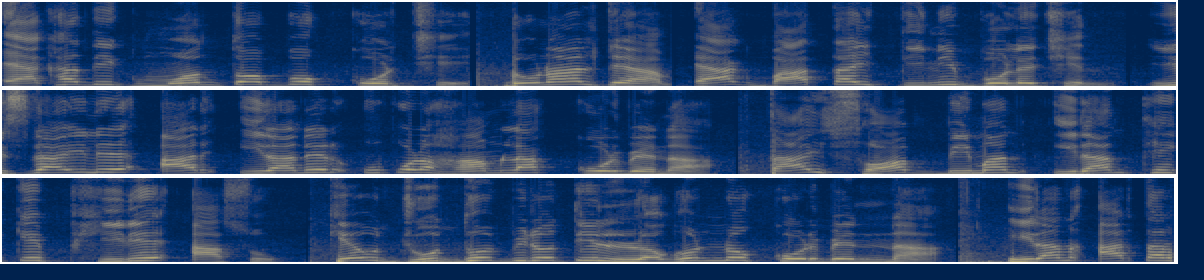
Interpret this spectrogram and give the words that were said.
একাধিক মন্তব্য করছে। ডোনাল্ড ট্রাম্প এক বার্তায় তিনি বলেছেন, ইসরায়েলে আর ইরানের উপর হামলা করবে না। তাই সব বিমান ইরান থেকে ফিরে আসুক। কেউ যুদ্ধবিরতি লঙ্ঘন করবেন না। ইরান আর তার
